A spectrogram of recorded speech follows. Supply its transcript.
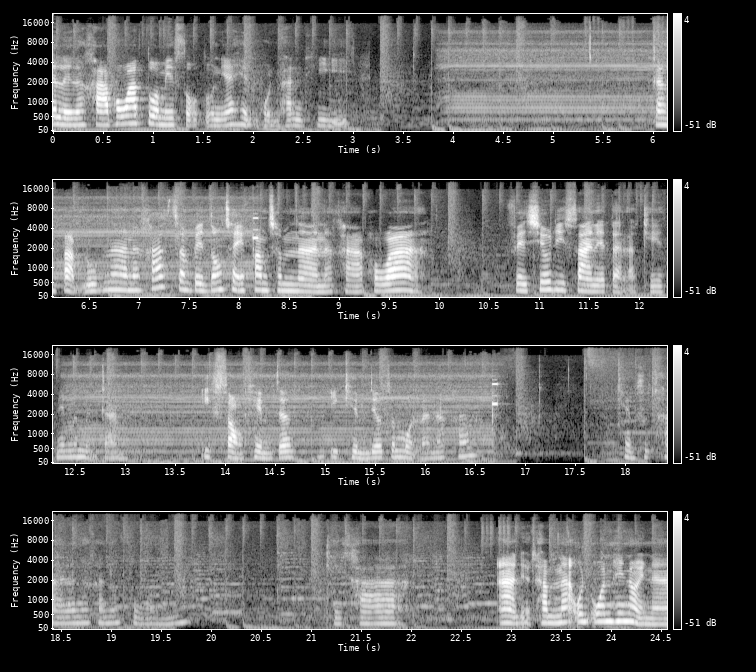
นเลยนะคะ เพราะว่าตัวเมโซตัวนี้เห็นผลทันที การปรับรูปหน้านะคะจำเป็นต้องใช้ความชำนาญนะคะ เพราะว่า facial design ในแต่ละเคสนี่ไม่เหมือนกัน อีก 2 เข็มจะอีกเข็มเดียวจะหมดแล้วนะคะ เข็มสุดท้ายแล้วนะคะน้องฝนโอเคค่ะอะเดี๋ยวทำหน้าอ้วนๆให้หน่อยนะ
